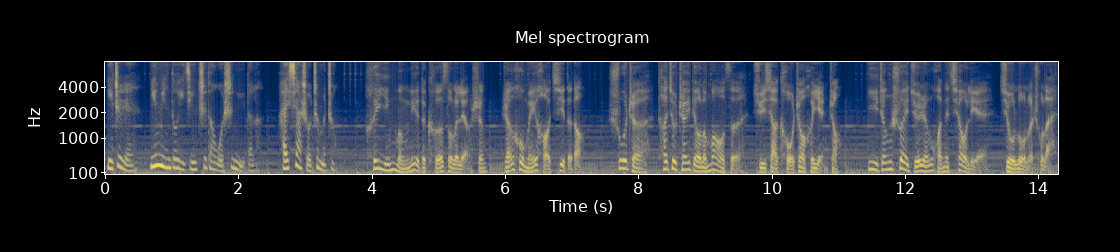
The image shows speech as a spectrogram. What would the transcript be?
你这人明明都已经知道我是女的了，还下手这么重。黑影猛烈的咳嗽了两声，然后没好气的道：“说着，他就摘掉了帽子，取下口罩和眼罩，一张帅绝人寰的俏脸就露了出来。”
